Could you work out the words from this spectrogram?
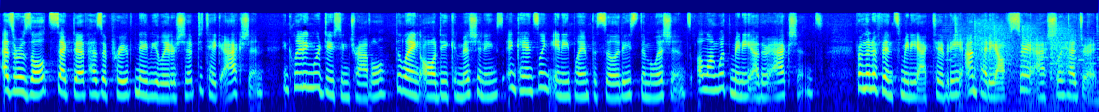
As a result, SecDef has approved Navy leadership to take action, including reducing travel, delaying all decommissionings, and canceling any planned facilities demolitions, along with many other actions. From the Defense Media Activity, I'm Petty Officer Ashley Hedrick.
